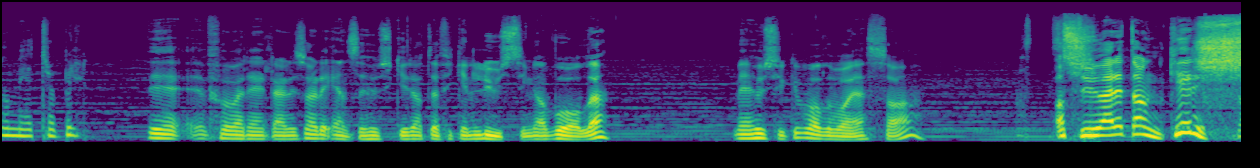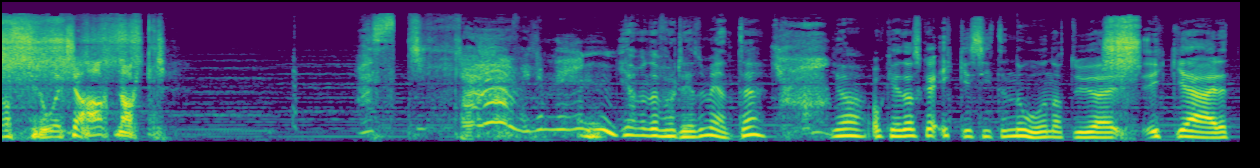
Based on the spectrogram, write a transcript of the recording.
noe mer trøbbel. Det, for å være helt ærlig, så er det eneste jeg husker, at jeg fikk en lusing av Våle. Men jeg husker ikke hva det var jeg sa. At du er et anker! Nå slo jeg ikke hardt nok! Vilmund! Ja, men det var det du mente? Ja. ok, da skal jeg ikke si til noen at du er, ikke er et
